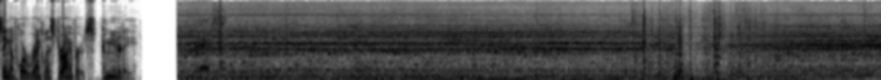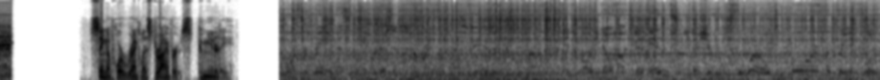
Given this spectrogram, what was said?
Singapore Reckless Drivers Community. Yes. Singapore Reckless Drivers Community. Brain.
